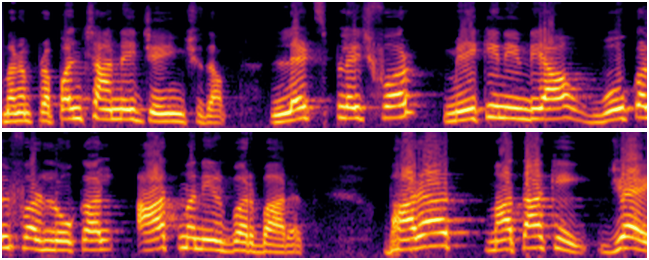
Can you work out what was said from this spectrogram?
మనం ప్రపంచాన్ని జయించుదాం. Let's pledge for make in India vocal for local Atmanirbhar Bharat. Bharat మాతాకి జై!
